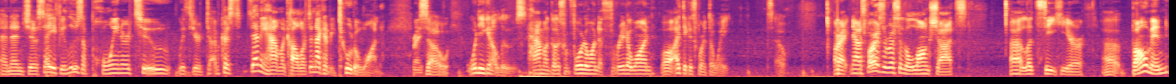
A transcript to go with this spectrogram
and then just hey, if you lose a point or two with your time, because Denny Hamlin callers, they're not going to be two to one. Right. So what are you going to lose? Hamlin goes from four to one to three to one. Well, I think it's worth the wait. So, all right. Now, as far as the rest of the long shots, uh, let's see here. Uh, Bowman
